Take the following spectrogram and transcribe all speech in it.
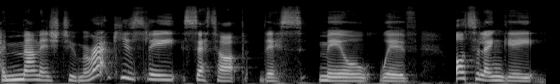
I managed to miraculously set up this meal with Ottolenghi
